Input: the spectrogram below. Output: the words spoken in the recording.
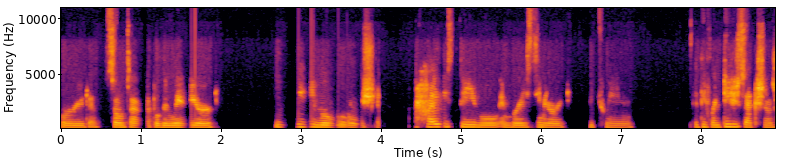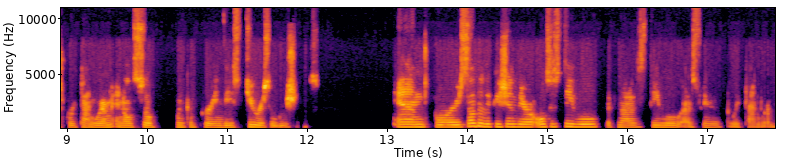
or the cell type of the layer evolution highly stable and very similar between the different tissue sections for Tangram and also when comparing these two resolutions. And for cell2location, they are also stable, but not as stable as in with Tangram.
